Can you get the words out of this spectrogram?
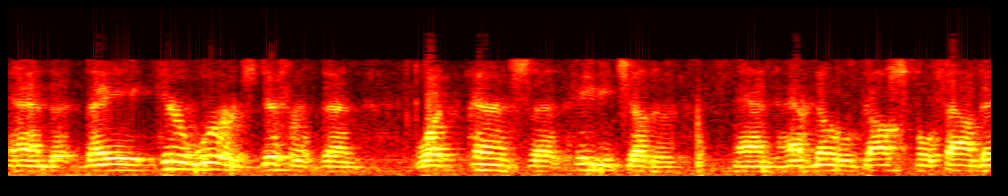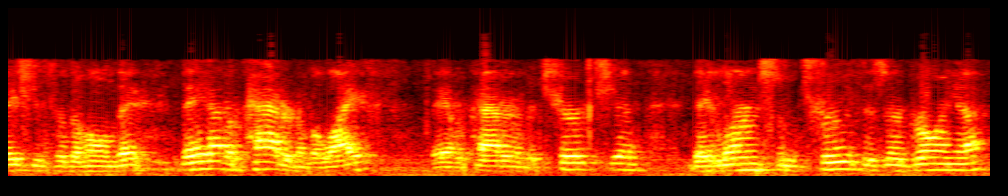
And they hear words different than what parents that hate each other and have no gospel foundation for the home. They, they have a pattern of a life. They have a pattern of a church. They learn some truth as they're growing up.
